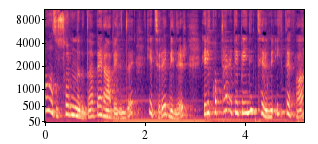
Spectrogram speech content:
bazı sorunları da beraberinde getirebilir. Helikopter ebeveynlik terimi ilk defa.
